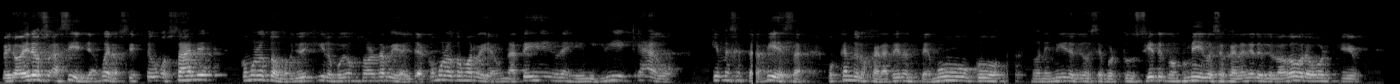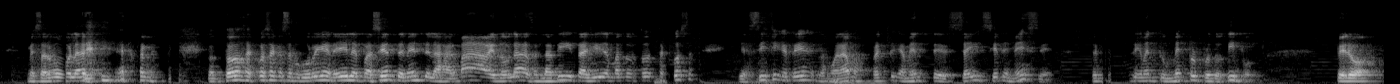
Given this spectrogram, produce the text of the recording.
Pero era así, ya, bueno, si este humo sale, ¿cómo lo tomo? Yo dije que lo podíamos tomar de arriba, ya, ¿cómo lo tomo arriba? ¿Una T, una Y, qué hago? ¿Quién me hace esta pieza? Buscando los jalateros en Temuco, don Emilio que se portó un 7 conmigo, ese jalatero que lo adoro porque me salvó la vida con, todas esas cosas que se me ocurrían. Él pacientemente las armaba y doblaba esas latitas y mandando todas estas cosas. Y así, fíjate, nos moramos prácticamente 6, 7 meses, prácticamente un mes por prototipo. Pero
